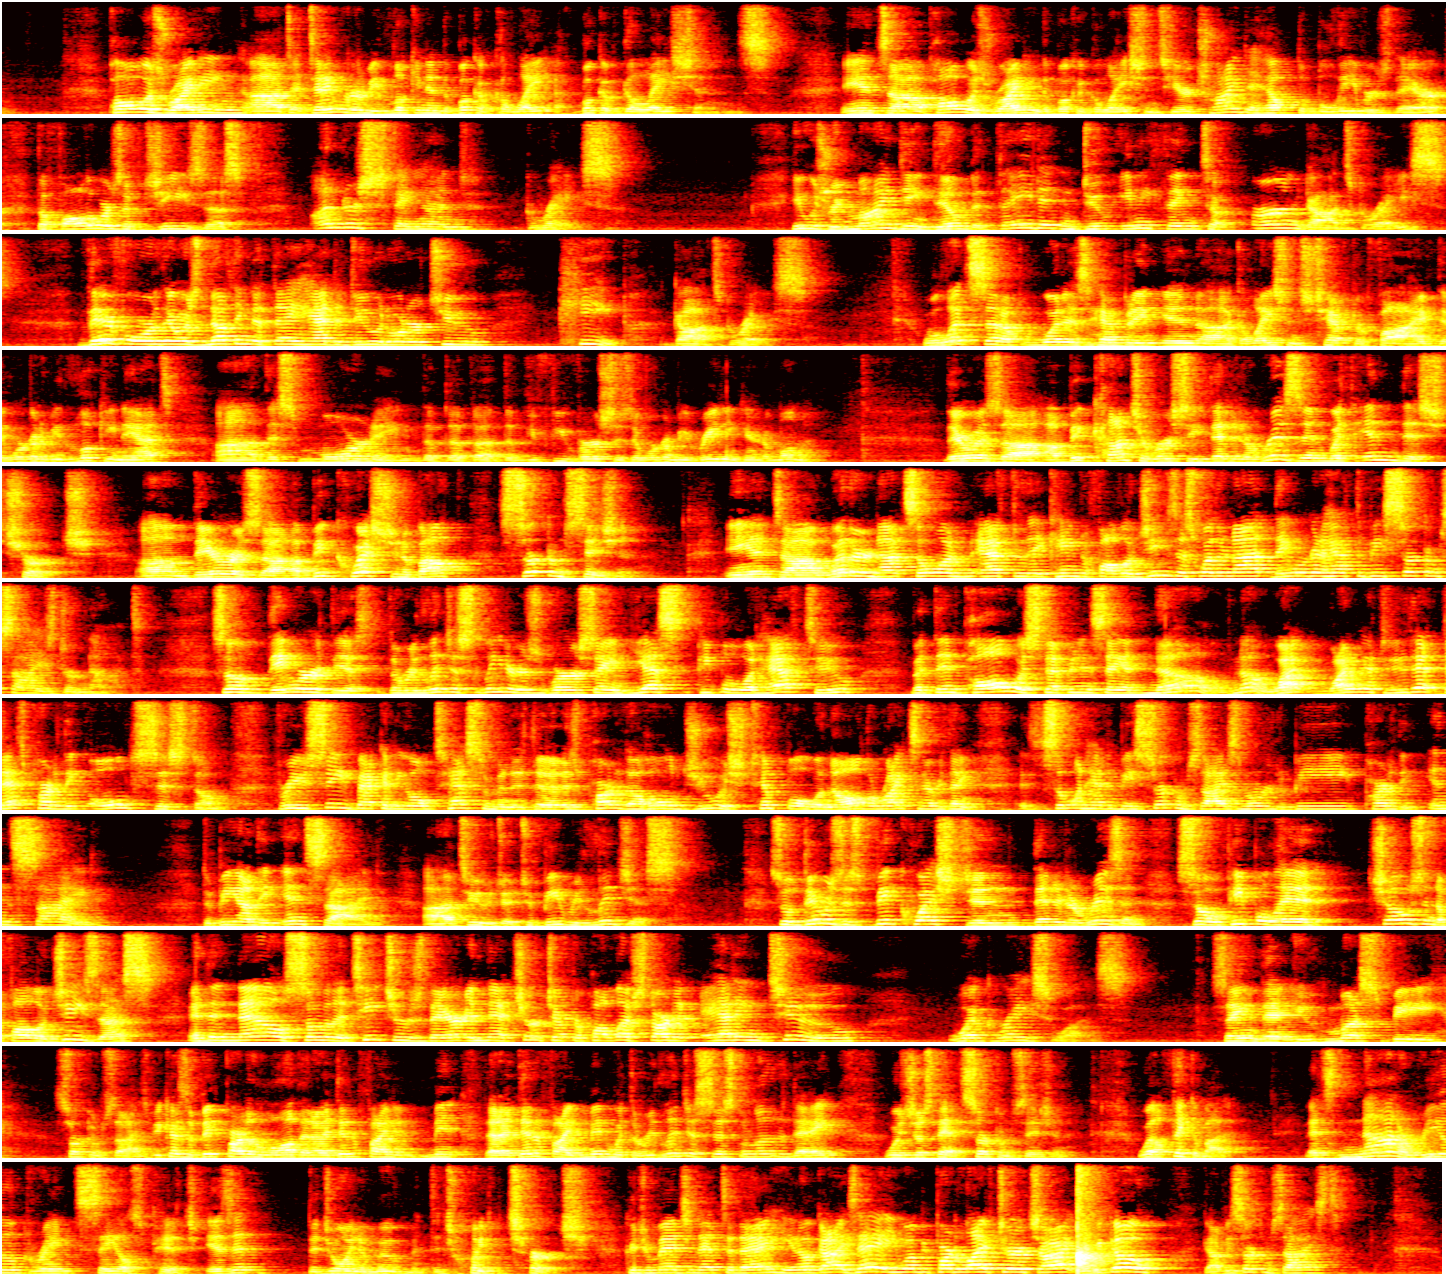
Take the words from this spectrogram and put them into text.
Paul was writing, uh, today we're going to be looking in the book of, Gal- book of Galatians. And uh, Paul was writing the book of Galatians here, trying to help the believers there, the followers of Jesus, understand grace. He was reminding them that they didn't do anything to earn God's grace. Therefore, there was nothing that they had to do in order to keep God's grace. Well, let's set up what is happening in uh, Galatians chapter 5 that we're going to be looking at uh, this morning, the, the, the, the, few verses that we're going to be reading here in a moment. There was a, a big controversy that had arisen within this church. Um, there is a, a, big question about circumcision and uh, whether or not someone, after they came to follow Jesus, whether or not they were going to have to be circumcised or not. So they were the, the religious leaders were saying yes, people would have to, but then Paul was stepping in saying, no, no, why, why do we have to do that? That's part of the old system. For you see, back in the Old Testament, as part of the whole Jewish temple and all the rites and everything, someone had to be circumcised in order to be part of the inside, to be on the inside, uh, to, to, to be religious. So there was this big question that had arisen. So people had chosen to follow Jesus, and then now some of the teachers there in that church after Paul left started adding to what grace was saying that you must be circumcised because a big part of the law that identified men, that identified men with the religious system of the day was just that circumcision. Well, think about it. That's not a real great sales pitch, is it? To join a movement, to join a church. Could you imagine that today? You know, guys, hey, you want to be part of Life Church? All right, here we go. Got to be circumcised.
